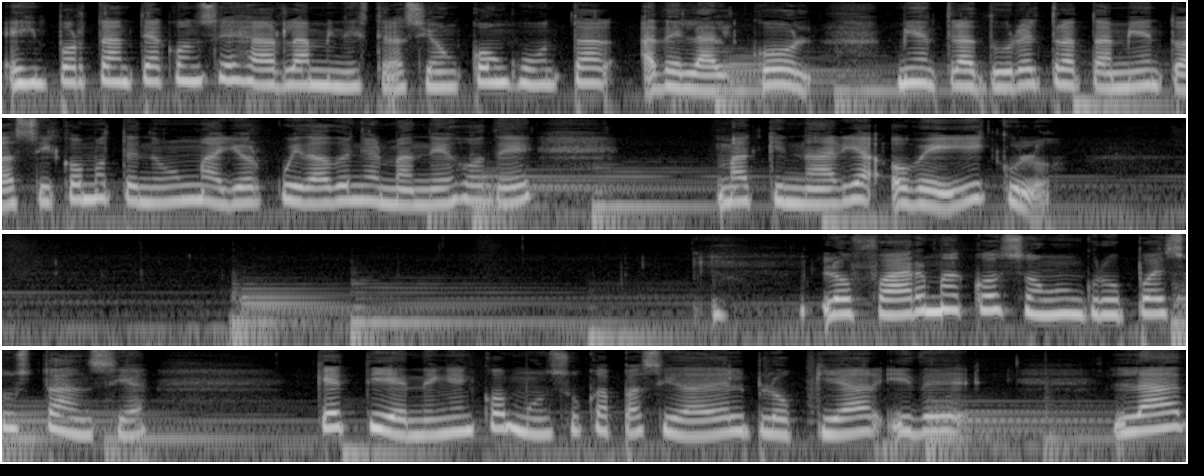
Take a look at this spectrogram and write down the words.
Es importante aconsejar la administración conjunta del alcohol mientras dure el tratamiento, así como tener un mayor cuidado en el manejo de maquinaria o vehículo. Los fármacos son un grupo de sustancias que tienen en común su capacidad de bloquear y de la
